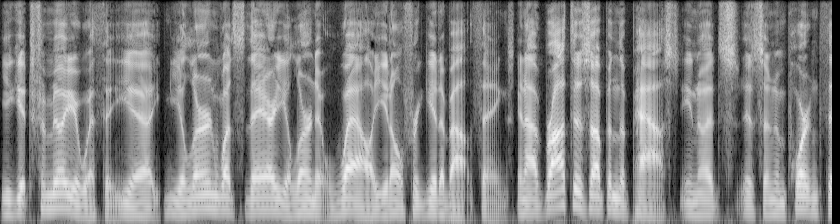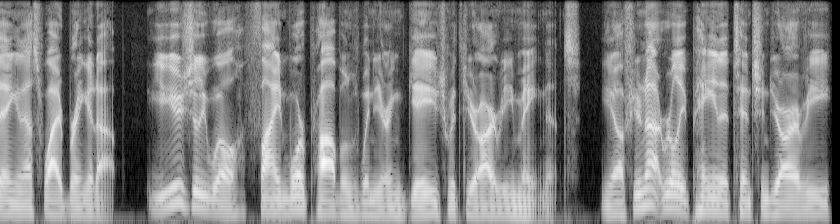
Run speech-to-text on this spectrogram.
you get familiar with it. You you learn what's there, you learn it well. You don't forget about things. And I've brought this up in the past. You know, it's it's an important thing and that's why I bring it up. You usually will find more problems when you're engaged with your RV maintenance. You know, if you're not really paying attention to your RV,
